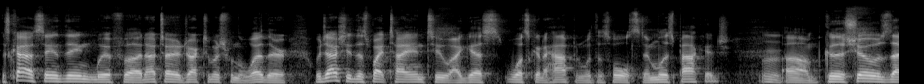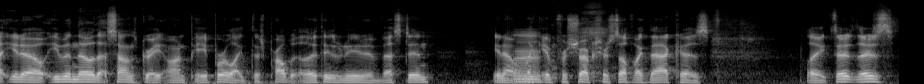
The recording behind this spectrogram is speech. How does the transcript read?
It's kind of the same thing with uh, not trying to detract too much from the weather, which actually this might tie into, I guess, what's going to happen with this whole stimulus package. Hmm. Um, because it shows that you know, even though that sounds great on paper, like there's probably other things we need to invest in, you know, like hmm. infrastructure stuff like that. Because like there, there's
